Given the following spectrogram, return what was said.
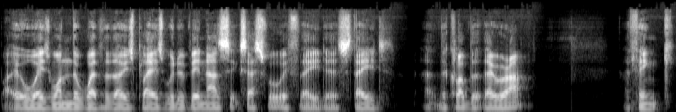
but I always wonder whether those players would have been as successful if they'd stayed at the club that they were at. I think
